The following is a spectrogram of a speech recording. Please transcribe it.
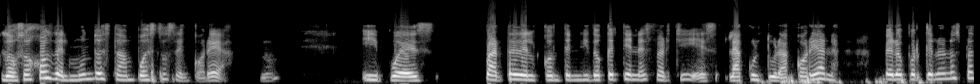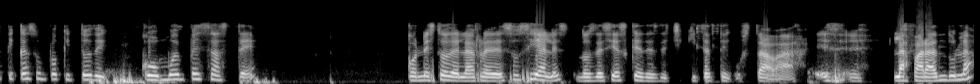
los ojos del mundo están puestos en Corea, ¿no? Y pues parte del contenido que tienes, Ferchi, es la cultura coreana. Pero ¿por qué no nos platicas un poquito de cómo empezaste con esto de las redes sociales? Nos decías que desde chiquita te gustaba eh, la farándula,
